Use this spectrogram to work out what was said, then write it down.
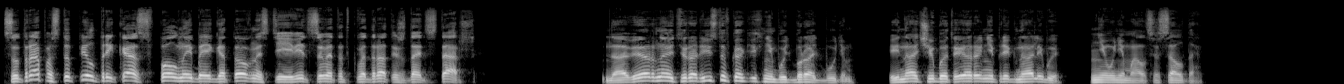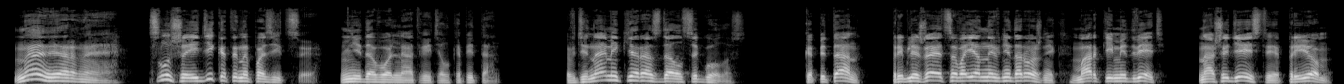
«С утра поступил приказ в полной боеготовности явиться в этот квадрат и ждать старших». «Наверное, террористов каких-нибудь брать будем, иначе БТРы не пригнали бы», — не унимался солдат. «Наверное. Слушай, иди-ка ты на позицию», — недовольно ответил капитан. В динамике раздался голос. «Капитан, приближается военный внедорожник, марки «Медведь». Наши действия, прием!»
